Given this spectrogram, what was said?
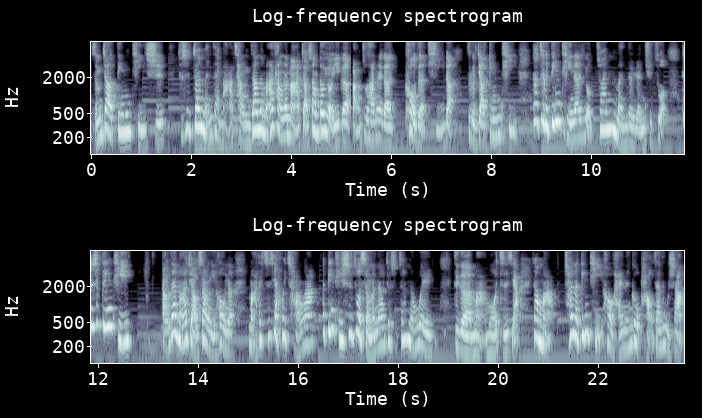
什么叫钉蹄师？就是专门在马场，你知道那马场的马脚上都有一个绑住它那个扣着蹄的，这个叫钉蹄。那这个钉蹄呢，有专门的人去做，但是钉蹄。绑在马脚上以后呢，马的指甲会长啊。那钉蹄师做什么呢？就是专门为这个马磨指甲，让马穿了钉蹄以后还能够跑在路上，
